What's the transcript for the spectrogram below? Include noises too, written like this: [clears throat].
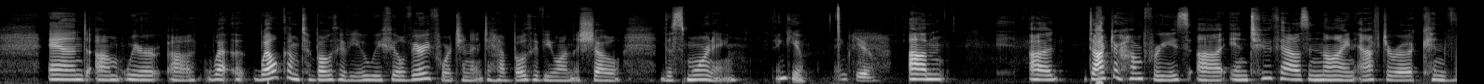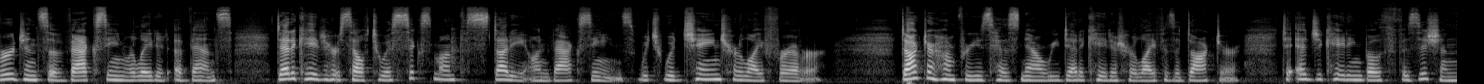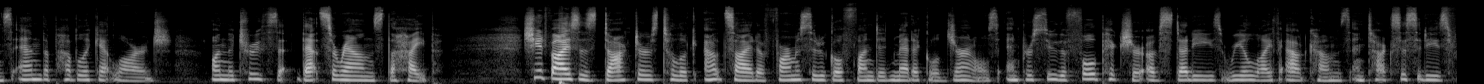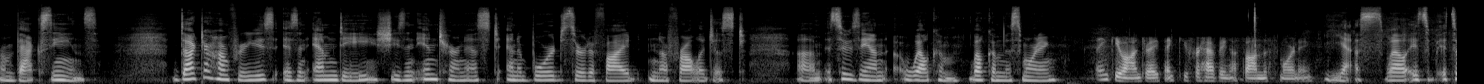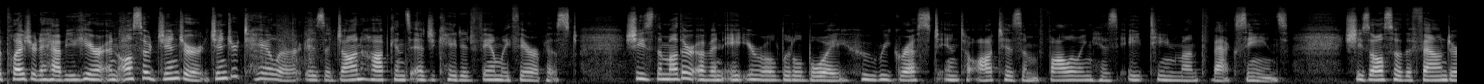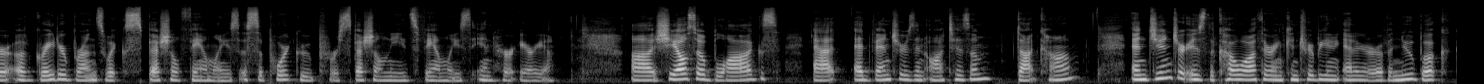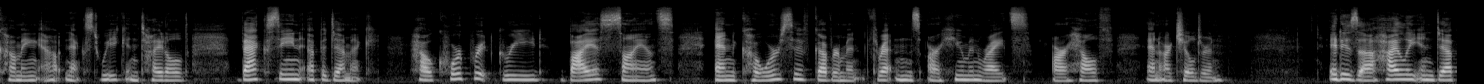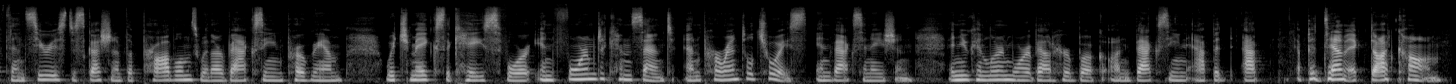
and um, we're uh, we- welcome to both of you. We feel very fortunate to have both of you on the show this morning. Thank you. Thank you. Um, uh, Dr. Humphries, uh, in 2009, after a convergence of vaccine related events, dedicated herself to a six month study on vaccines, which would change her life forever. Dr. Humphries has now rededicated her life as a doctor to educating both physicians and the public at large on the truths that, that surrounds the hype she advises doctors to look outside of pharmaceutical funded medical journals and pursue the full picture of studies, real life outcomes, and toxicities from vaccines. Dr. Humphries is an MD, she's an internist, and a board certified nephrologist. Um, Suzanne, welcome. Welcome this morning. Thank you, Andre. Thank you for having us on this morning. Yes, well, it's it's a pleasure to have you here, and also Ginger. Ginger Taylor is a John Hopkins educated family therapist. She's the mother of an eight-year-old little boy who regressed into autism following his 18-month vaccines. She's also the founder of Greater Brunswick Special Families, a support group for special needs families in her area. Uh, she also blogs at adventuresinautism.com and Ginger is the co author and contributing editor of a new book coming out next week entitled Vaccine Epidemic How Corporate Greed, Biased Science, and Coercive Government Threatens Our Human Rights, Our Health, and Our Children. It is a highly in depth and serious discussion of the problems with our vaccine program, which makes the case for informed consent and parental choice in vaccination. And you can learn more about her book on vaccineepidemic.com.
